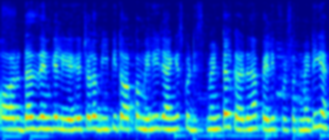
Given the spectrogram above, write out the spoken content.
और दस दिन के लिए है। चलो बीपी तो आपको मिल ही जाएँगे, इसको डिसमेंटल कर देना पहली फुर्सत में, ठीक है?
